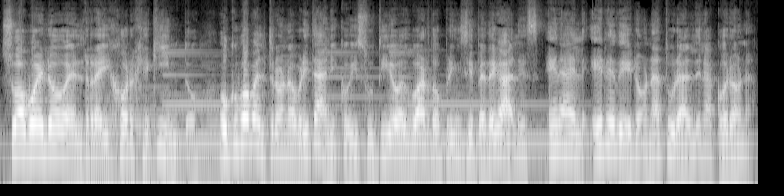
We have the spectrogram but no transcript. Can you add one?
Su abuelo, el rey Jorge V, ocupaba el trono británico y su tío Eduardo Príncipe de Gales era el heredero natural de la corona.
